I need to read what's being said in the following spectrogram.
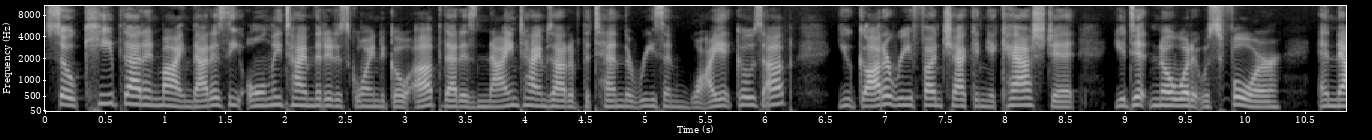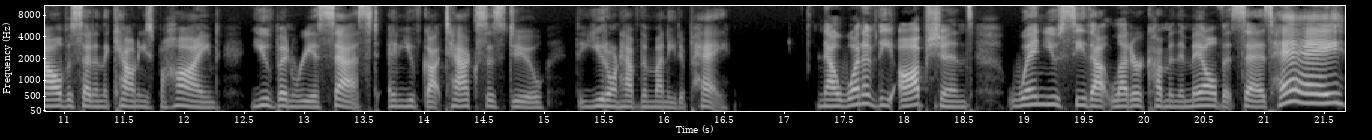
So keep that in mind. That is the only time that it is going to go up. That is 9 times out of the 10 the reason why it goes up. You got a refund check and you cashed it. You didn't know what it was for and now all of a sudden the county's behind, you've been reassessed and you've got taxes due that you don't have the money to pay. Now, one of the options when you see that letter come in the mail that says, hey,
